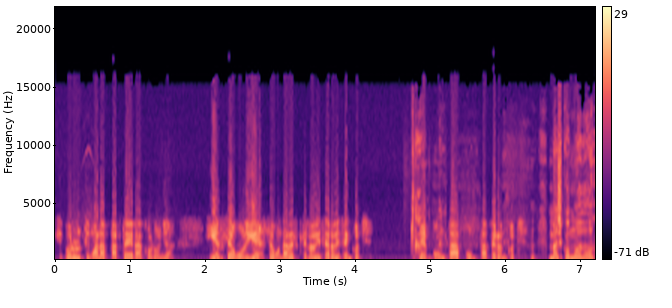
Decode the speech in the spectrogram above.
y por último la parte de La Coruña. Y en, y en segunda vez que lo hice, lo hice en coche. De ah, punta a punta, pero en coche. Más cómodo.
